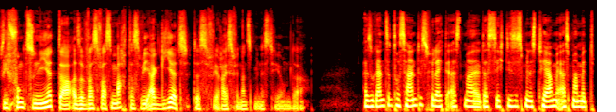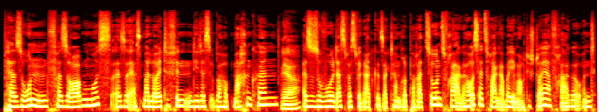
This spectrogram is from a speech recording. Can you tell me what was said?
wie funktioniert da, also was, was macht das, wie agiert das Reichsfinanzministerium da? Also ganz interessant ist vielleicht erstmal, dass sich dieses Ministerium erstmal mit Personen versorgen muss. Also erstmal Leute finden, die das überhaupt machen können. Ja. Also sowohl das, was wir gerade gesagt haben, Reparationsfrage, Haushaltsfragen, aber eben auch die Steuerfrage und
